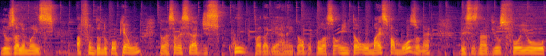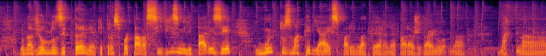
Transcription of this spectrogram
E os alemães afundando qualquer um. Então essa vai ser a desculpa da guerra, né? Então a população, então o mais famoso, né, desses navios foi o, o navio Lusitânia, que transportava civis militares e muitos materiais para a Inglaterra, né, para ajudar no, na, na, na,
